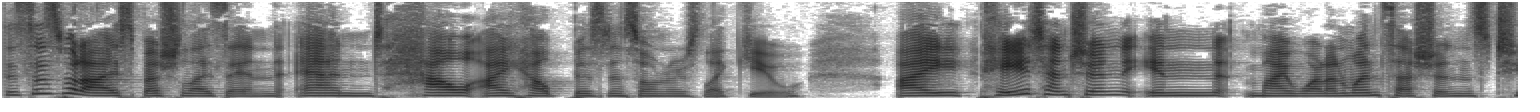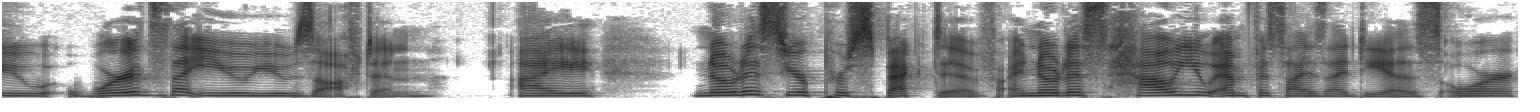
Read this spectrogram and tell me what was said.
This is what I specialize in and how I help business owners like you. I pay attention in my one on one sessions to words that you use often. I notice your perspective. I notice how you emphasize ideas or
